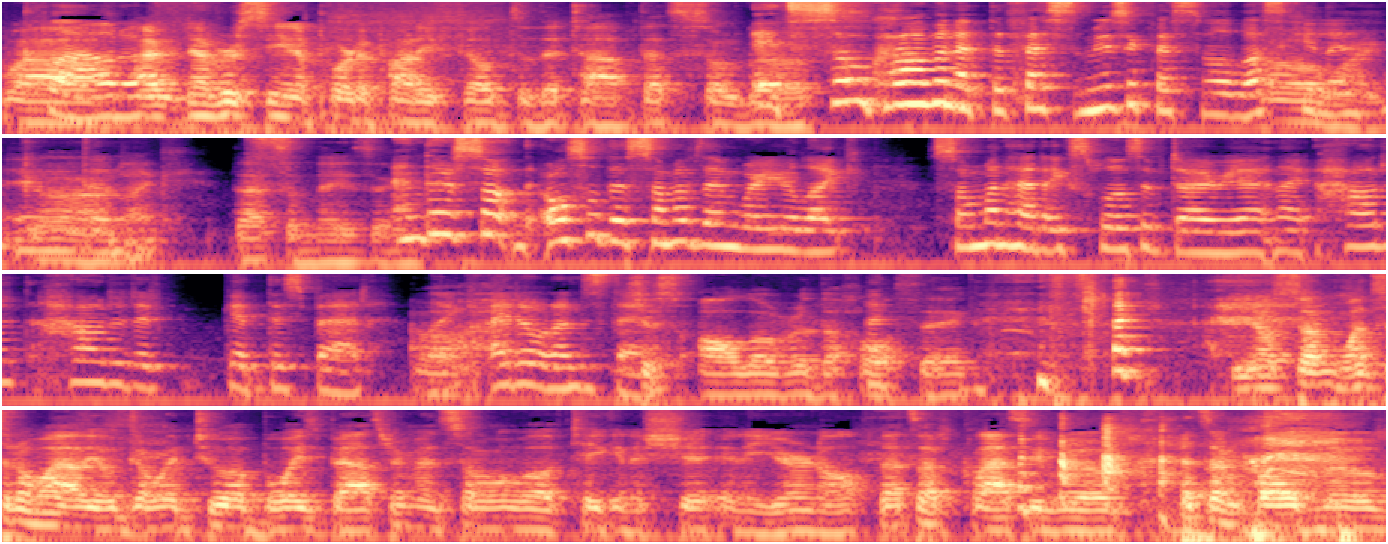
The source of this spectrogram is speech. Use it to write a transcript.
Wow, cloud of I've never seen a porta potty filled to the top. That's so gross. It's so common at the fest music festival Roskilde Oh in Denmark. That's amazing. And there's so also there's some of them where you're like, someone had explosive diarrhea, and like, how did how did it get this bad? Like, Oh, I don't understand. Just all over the whole thing. like, You know, some once in a while you'll go into a boy's bathroom and someone will have taken a shit in a urinal. That's a classy move. That's a bold move.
